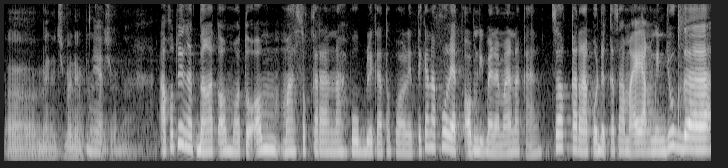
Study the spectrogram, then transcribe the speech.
eh, manajemen yang Iya. profesional. Aku tuh inget banget Om waktu Om masuk ke ranah publik atau politik kan aku lihat Om di mana-mana kan. So karena aku deket sama Eyang Min juga,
